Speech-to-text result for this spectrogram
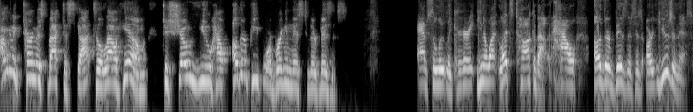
i'm going to turn this back to scott to allow him to show you how other people are bringing this to their business. Absolutely curry you know what? Let's talk about how other businesses are using this.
